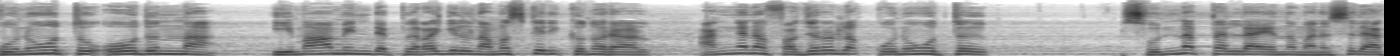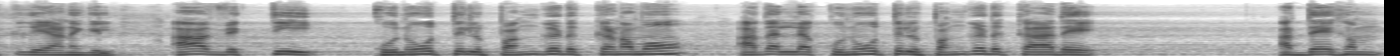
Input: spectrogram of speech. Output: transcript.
കുനൂത്ത് ഓതുന്ന ഇമാമിന്റെ പിറകിൽ നമസ്കരിക്കുന്ന ഒരാൾ അങ്ങനെ ഫജറുള്ള കുനൂത്ത് സുന്നത്തല്ല എന്ന് മനസ്സിലാക്കുകയാണെങ്കിൽ ആ വ്യക്തി കുനൂത്തിൽ പങ്കെടുക്കണമോ? അതല്ല കുനൂത്തിൽ പങ്കെടുക്കാതെ അദ്ദേഹം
